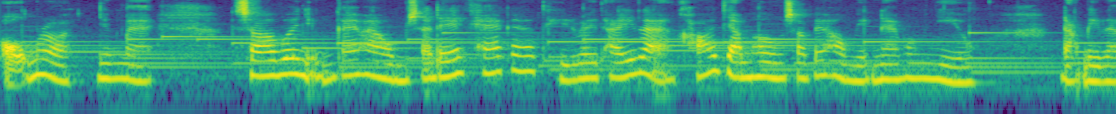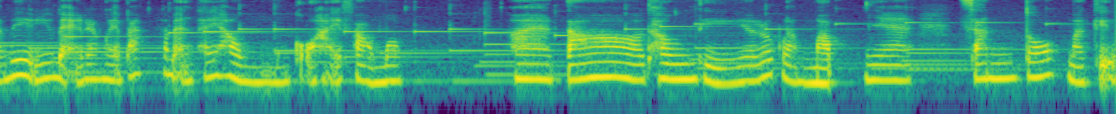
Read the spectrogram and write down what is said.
ổn rồi. Nhưng mà so với những cái hoa hồng sa đéc khác á, thì Ray thấy là khó chăm hơn so với hồng Việt Nam hơn nhiều. Đặc biệt là ví dụ như bạn ra ngoài Bắc các bạn thấy hồng cổ Hải Phòng không? Hoa to thân thì rất là mập nha xanh tốt mà kiểu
